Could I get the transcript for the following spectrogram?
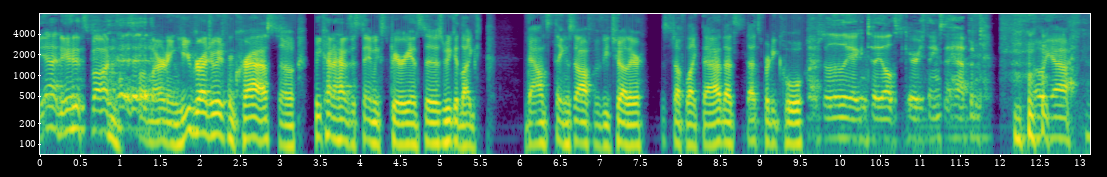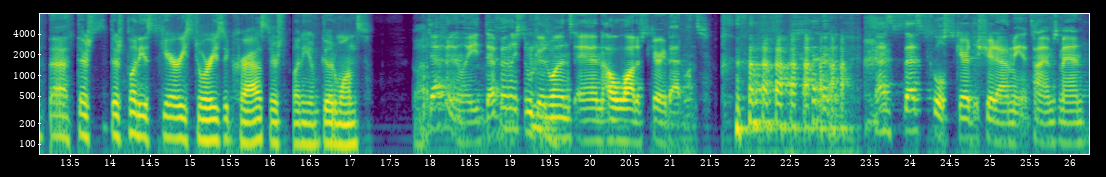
Yeah, dude, it's fun. It's fun learning. You graduated from CRAS, so we kind of have the same experiences. We could like bounce things off of each other, stuff like that. That's that's pretty cool. Absolutely, I can tell you all the scary things that happened. Oh yeah, uh, there's there's plenty of scary stories at CRAS. There's plenty of good ones. But Definitely, definitely some good ones and a lot of scary bad ones. That's that school scared the shit out of me at times, man.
